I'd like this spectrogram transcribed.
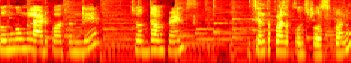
గుమగుమలు ఆడిపోతుంది చూద్దాం ఫ్రెండ్స్. చింతపండు పులుసు పోసుకొని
